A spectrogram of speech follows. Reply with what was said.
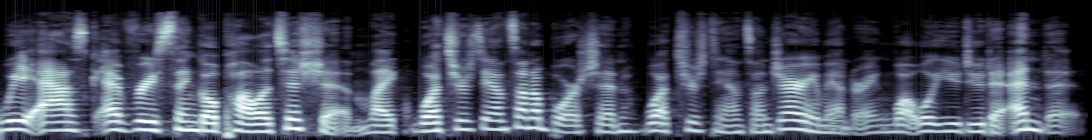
we ask every single politician like what's your stance on abortion what's your stance on gerrymandering what will you do to end it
